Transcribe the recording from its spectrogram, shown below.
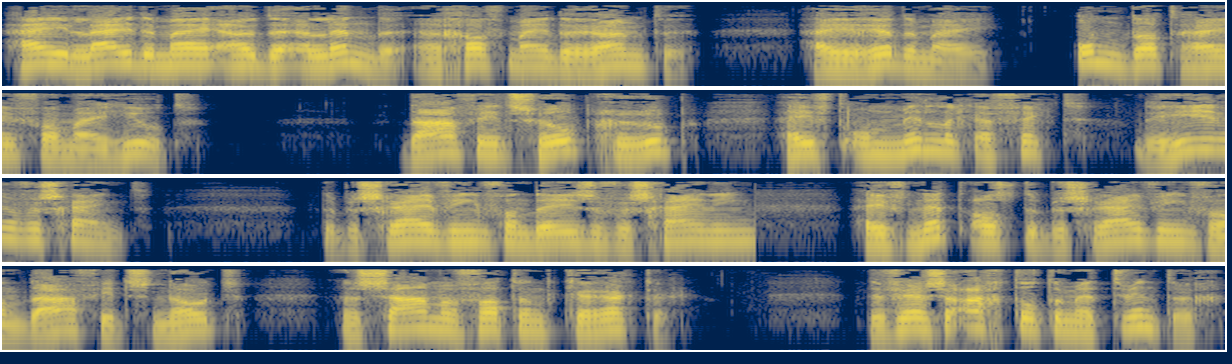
Hij leidde mij uit de ellende en gaf mij de ruimte. Hij redde mij, omdat hij van mij hield. Davids hulpgeroep heeft onmiddellijk effect. De Heere verschijnt. De beschrijving van deze verschijning heeft net als de beschrijving van Davids nood een samenvattend karakter. De versen 8 tot en met 20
